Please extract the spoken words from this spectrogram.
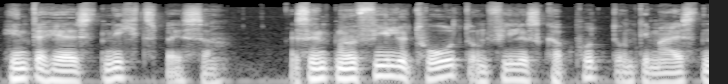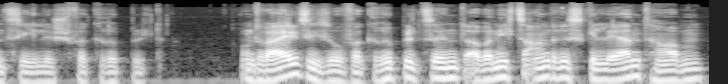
Hinterher ist nichts besser. Es sind nur viele tot und vieles kaputt und die meisten seelisch verkrüppelt. Und weil sie so verkrüppelt sind, aber nichts anderes gelernt haben,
